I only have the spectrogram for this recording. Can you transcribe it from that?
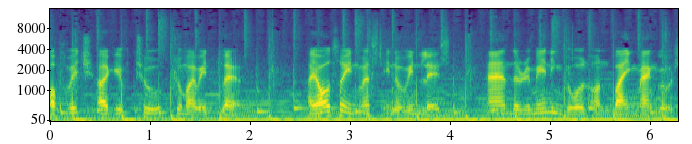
of which I give two to my mid player. I also invest in a windlace and the remaining gold on buying mangoes.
